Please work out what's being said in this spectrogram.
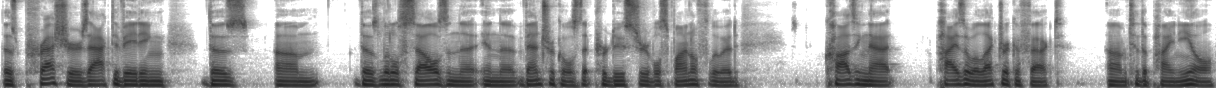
those pressures activating those um, those little cells in the in the ventricles that produce cerebral spinal fluid, causing that piezoelectric effect um, to the pineal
